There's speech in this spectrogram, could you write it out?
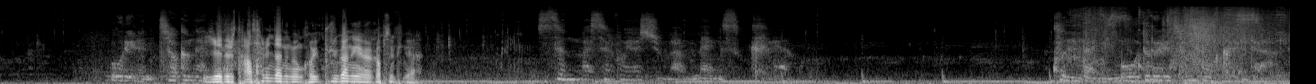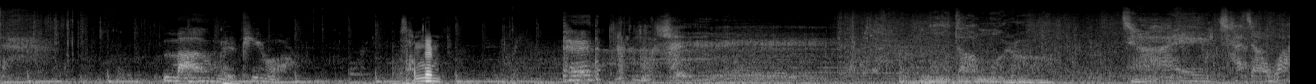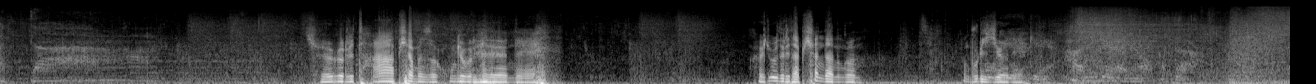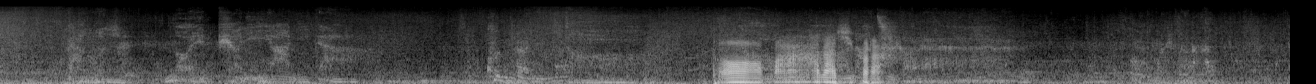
우리는 적응한 이 애들 다 살린다는 건 거의 불가능에 가깝습니다. 쓴맛을 보여주마 맹스크. 군단이 모두를 정복한다. 마음을 비워. 삼렘 대담. 저거를 다 피하면서 공격을 해야 되는데 그 쫄들이 다 피한다는 건 없다. 군단이 모- 더 많아지거라.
